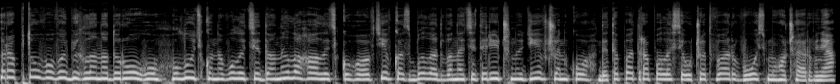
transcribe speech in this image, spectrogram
Раптово вибігла на дорогу. У Луцьку на вулиці Данила Галицького автівка збила 12-річну дівчинку. ДТП трапилося у четвер, 8 червня.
